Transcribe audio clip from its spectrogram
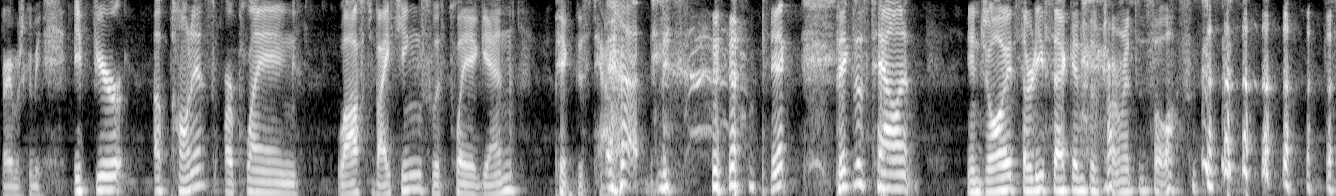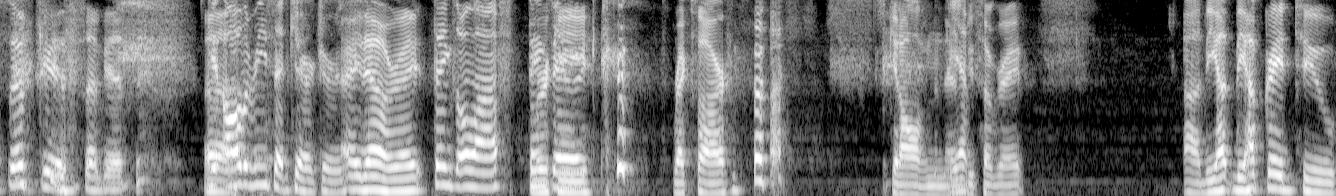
Very much could be. If your opponents are playing Lost Vikings with play again, pick this talent. pick pick this talent. Enjoy 30 seconds of Tormented Souls. so good. so good. Get uh, all the reset characters. I know, right? Thanks, Olaf. Thanks, Murky. Erik. Rexxar. Just get all of them in there. Yep. It'd be so great. Uh, the the upgrade to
